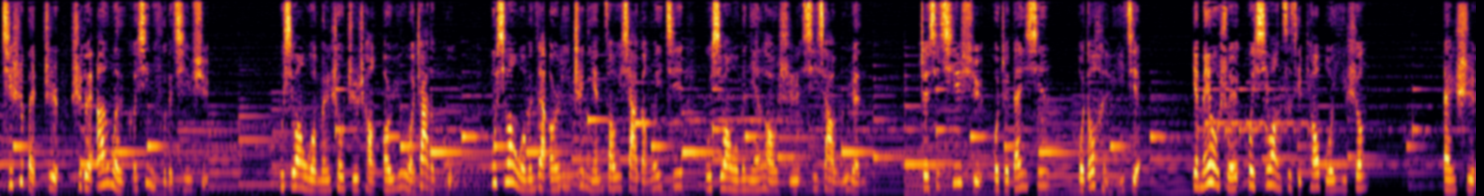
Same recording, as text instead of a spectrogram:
其实本质是对安稳和幸福的期许。不希望我们受职场尔虞我诈的苦，不希望我们在而立之年遭遇下岗危机，不希望我们年老时膝下无人。这些期许或者担心，我都很理解。也没有谁会希望自己漂泊一生，但是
